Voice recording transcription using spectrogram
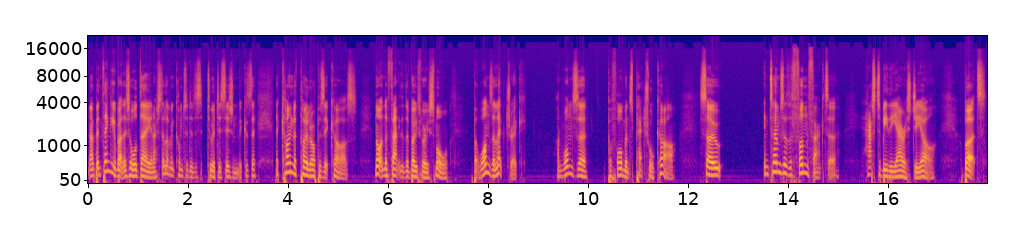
Now, I've been thinking about this all day and I still haven't come to, de- to a decision because they're, they're kind of polar opposite cars. Not in the fact that they're both very small, but one's electric and one's a performance petrol car. So, in terms of the fun factor, has to be the Yaris GR. But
